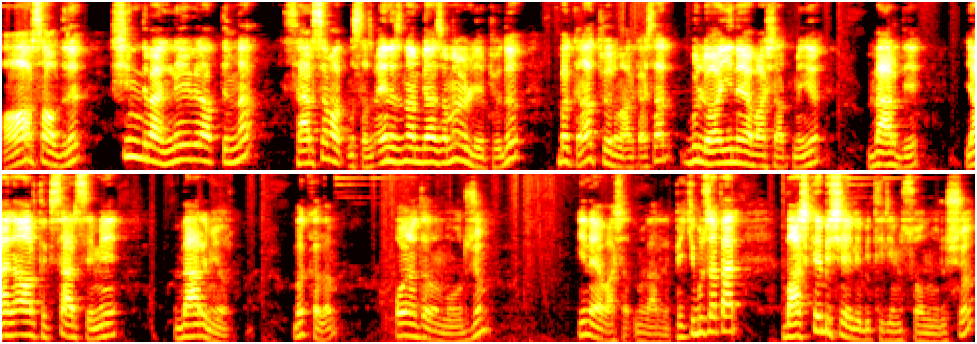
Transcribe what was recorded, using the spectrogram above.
Ağır saldırı. Şimdi ben L1 attığımda sersem atması lazım. En azından bir zaman öyle yapıyordu. Bakın atıyorum arkadaşlar. Bloğa yine yavaşlatmayı verdi. Yani artık sersemi vermiyor. Bakalım. Oynatalım Uğur'cum. Yine yavaşlatma verdi. Peki bu sefer başka bir şeyle bitireyim son vuruşu.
